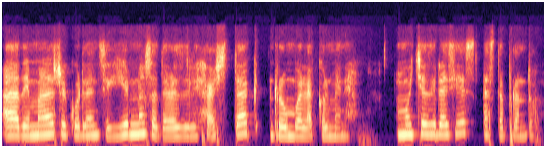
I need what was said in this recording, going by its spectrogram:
Además, recuerden seguirnos a través del hashtag rumbo a la colmena. Muchas gracias, hasta pronto.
